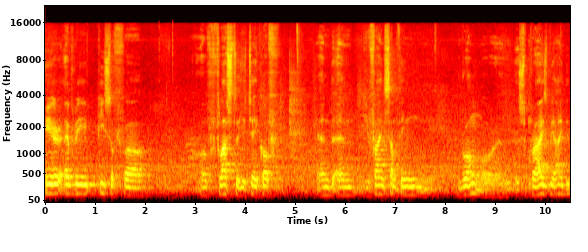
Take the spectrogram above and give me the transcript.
Here, every piece of uh, of plaster you take off and, and you find something wrong or a, surprise behind it,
